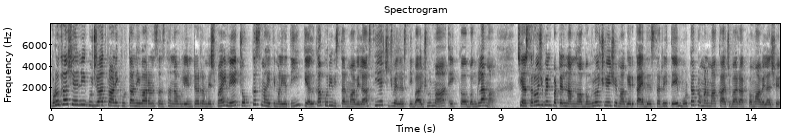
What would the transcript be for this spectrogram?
વડોદરા શહેરની ગુજરાત પ્રાણી ક્રૂરતા નિવારણ સંસ્થાના વોલિયન્ટર રમેશભાઈને ચોક્કસ માહિતી મળી હતી કે અલકાપુરી વિસ્તારમાં આવેલા સીએચ જ્વેલર્સની બાજુમાં એક બંગલામાં જ્યાં સરોજબેન પટેલ નામનો આ બંગલો છે, જેમાં ગેરકાયદેસર રીતે મોટા પ્રમાણમાં કાચબા રાખવામાં આવેલા છે.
